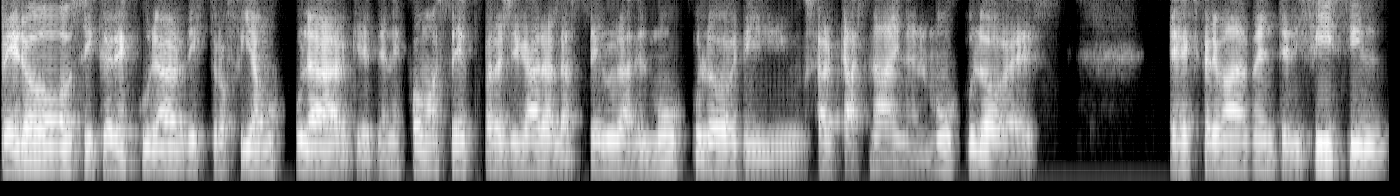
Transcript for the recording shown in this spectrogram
Pero si querés curar distrofía muscular, que tenés cómo haces para llegar a las células del músculo y usar Cas9 en el músculo, es, es extremadamente difícil.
